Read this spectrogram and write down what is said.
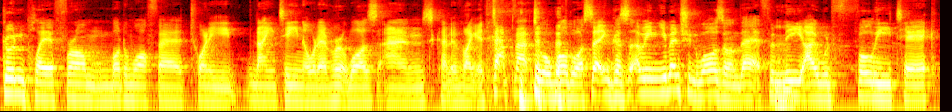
gunplay from Modern Warfare 2019 or whatever it was, and kind of like adapt that to a World War setting. Because I mean, you mentioned Warzone there. For mm-hmm. me, I would fully take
